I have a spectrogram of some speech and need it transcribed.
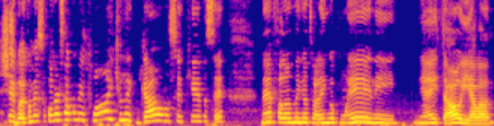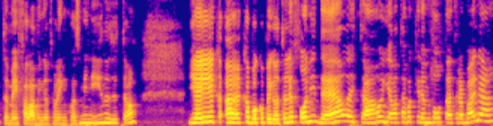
chegou e começou a conversar comigo. Falou, ai, que legal, não sei o que, você, né, falando em outra língua com ele, né, e tal. E ela também falava em outra língua com as meninas e tal. E aí acabou que eu peguei o telefone dela e tal, e ela estava querendo voltar a trabalhar.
